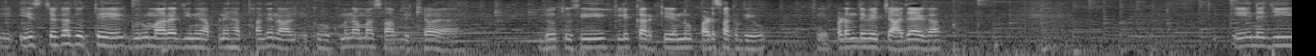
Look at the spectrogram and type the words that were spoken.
ਤੇ ਇਸ ਜਗ੍ਹਾ ਦੇ ਉੱਤੇ ਗੁਰੂ ਮਹਾਰਾਜ ਜੀ ਨੇ ਆਪਣੇ ਹੱਥਾਂ ਦੇ ਨਾਲ ਇੱਕ ਹੁਕਮਨਾਮਾ ਸਾਹਿਬ ਲਿਖਿਆ ਹੋਇਆ ਹੈ, ਜੋ ਤੁਸੀਂ ਕਲਿੱਕ ਕਰਕੇ ਇਹਨੂੰ ਪੜ੍ਹ ਸਕਦੇ ਹੋ ਤੇ ਪੜਨ ਦੇ ਵਿੱਚ ਆ ਜਾਏਗਾ। ਇਹ ਨੇ ਜੀ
